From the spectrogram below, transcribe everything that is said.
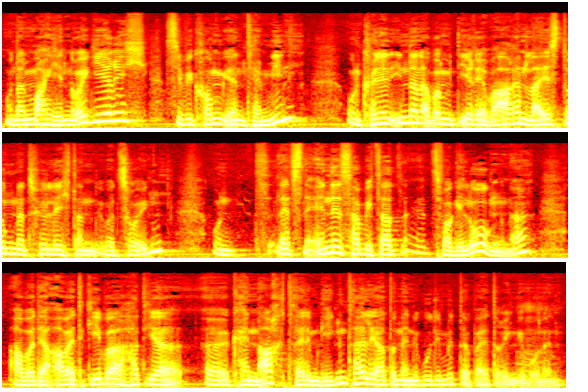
Und dann mache ich ihn neugierig, sie bekommen ihren Termin und können ihn dann aber mit ihrer wahren Leistung natürlich dann überzeugen. Und letzten Endes habe ich da zwar gelogen, ne? aber der Arbeitgeber hat ja äh, keinen Nachteil, im Gegenteil, er hat dann eine gute Mitarbeiterin gewonnen.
